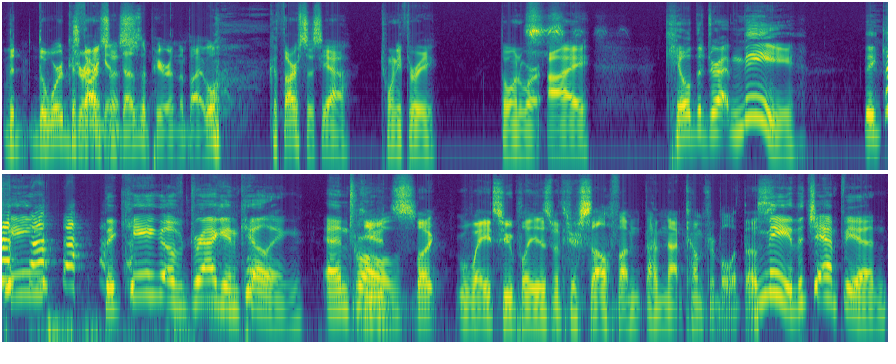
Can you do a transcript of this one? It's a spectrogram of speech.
The the word dragon does appear in the Bible. Catharsis, yeah, 23. The one where I killed the dra me, the king, the king of dragon killing and trolls. You look way too pleased with yourself. I'm I'm not comfortable with this. me, the champion,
